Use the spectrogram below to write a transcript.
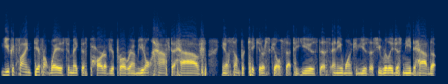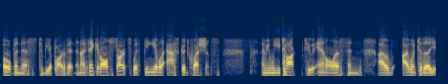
you could find different ways to make this part of your program. You don't have to have, you know, some particular skill set to use this. Anyone can use this. You really just need to have the openness to be a part of it. And I think it all starts with being able to ask good questions. I mean, when you talk to analysts, and I, I went to the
